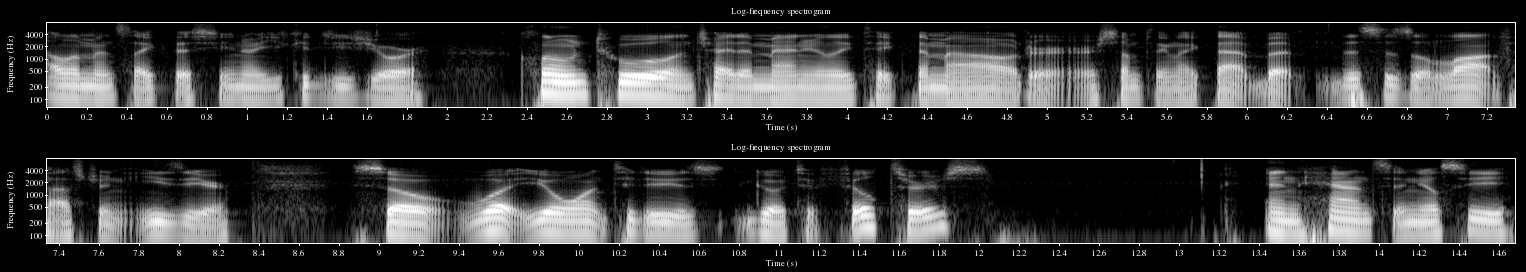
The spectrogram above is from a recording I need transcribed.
elements like this. You know, you could use your clone tool and try to manually take them out or, or something like that, but this is a lot faster and easier. So what you'll want to do is go to filters, enhance, and you'll see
